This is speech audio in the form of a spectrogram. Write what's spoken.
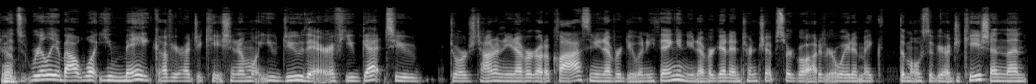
It's really about what you make of your education and what you do there. If you get to Georgetown and you never go to class and you never do anything and you never get internships or go out of your way to make the most of your education, then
